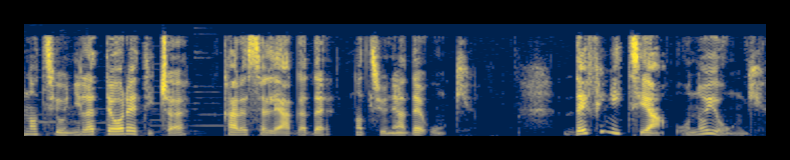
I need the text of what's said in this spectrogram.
noțiunile teoretice care se leagă de noțiunea de unghi. Definiția unui unghi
